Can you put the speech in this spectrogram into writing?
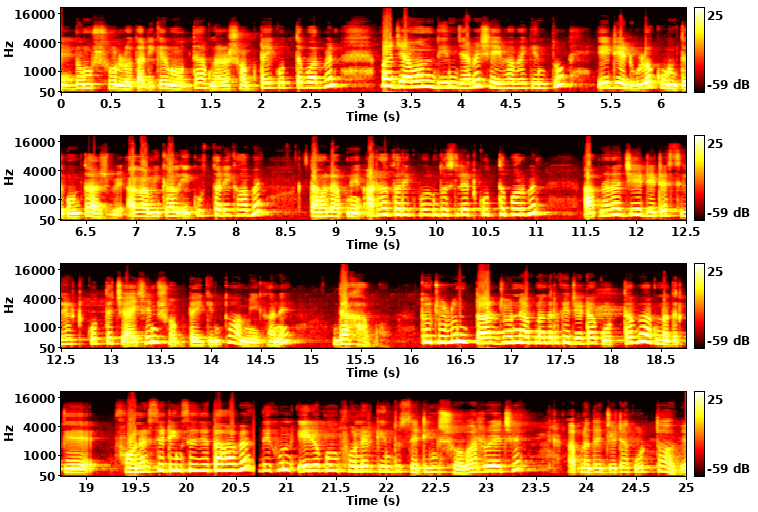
একদম ষোলো তারিখের মধ্যে আপনারা সবটাই করতে পারবেন, বা যেমন দিন যাবে সেইভাবে কিন্তু এই ডেটগুলো কমতে কমতে আসবে। আগামীকাল একুশ তারিখ হবে তাহলে আপনি আঠারো তারিখ পর্যন্ত সিলেক্ট করতে পারবেন। আপনারা যে ডেটে সিলেক্ট করতে চাইছেন সবটাই কিন্তু আমি এখানে দেখাবো। তো চলুন, তার জন্য আপনাদেরকে যেটা করতে হবে, আপনাদেরকে ফোনের সেটিংসে যেতে হবে। দেখুন, এইরকম ফোনের কিন্তু সেটিংস সবার রয়েছে। আপনাদের যেটা করতে হবে,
